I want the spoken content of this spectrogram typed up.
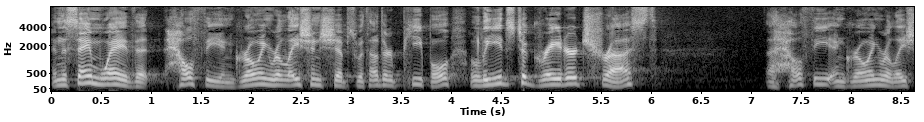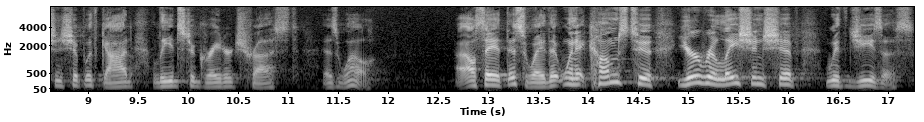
In the same way that healthy and growing relationships with other people leads to greater trust, a healthy and growing relationship with God leads to greater trust as well. I'll say it this way that when it comes to your relationship with Jesus,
